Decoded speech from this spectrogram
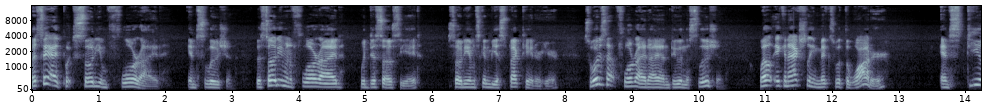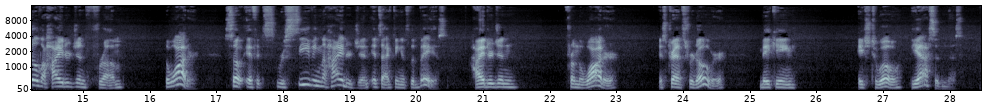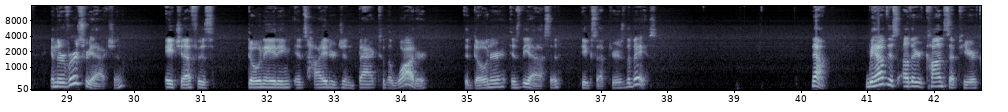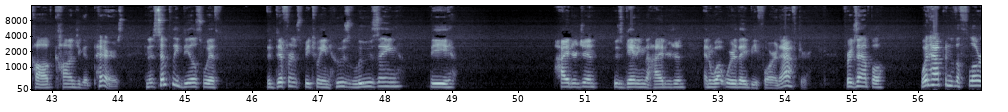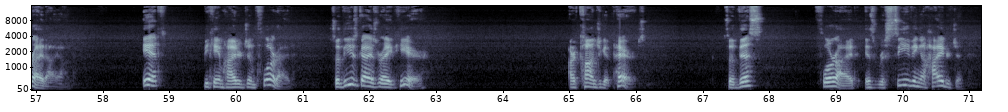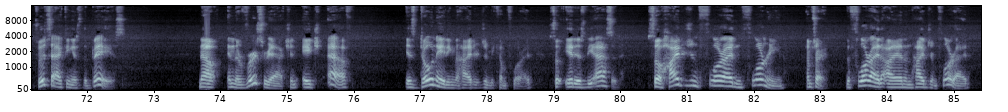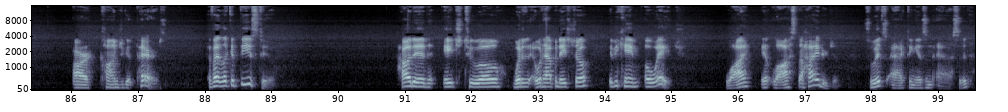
Let's say I put sodium fluoride in solution. The sodium and fluoride would dissociate. Sodium's going to be a spectator here. So what does that fluoride ion do in the solution? Well, it can actually mix with the water and steal the hydrogen from the water. So if it's receiving the hydrogen, it's acting as the base. Hydrogen from the water is transferred over, making H2O the acid in this. In the reverse reaction, HF is donating its hydrogen back to the water. The donor is the acid, the acceptor is the base. Now, we have this other concept here called conjugate pairs, and it simply deals with the difference between who's losing the hydrogen, who's gaining the hydrogen, and what were they before and after. For example, what happened to the fluoride ion? It became hydrogen fluoride. So these guys right here are conjugate pairs. So this fluoride is receiving a hydrogen, so it's acting as the base. Now, in the reverse reaction, HF is donating the hydrogen become fluoride, so it is the acid. So hydrogen fluoride and fluorine, I'm sorry, the fluoride ion and hydrogen fluoride are conjugate pairs. If I look at these two, how did H2O, what, did, what happened to H2O? It became OH. Why? It lost the hydrogen. So it's acting as an acid.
